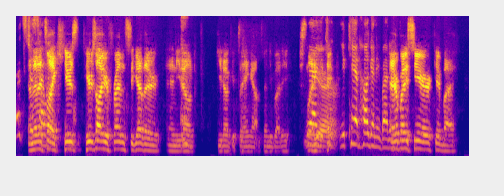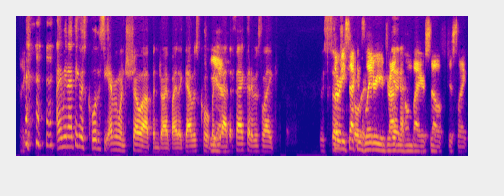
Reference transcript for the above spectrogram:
That's just And then how it's it- like here's here's all your friends together, and you don't you don't get to hang out with anybody. Just yeah, like you, Yeah. can't, you can't hug anybody. everybody's here. Okay, bye. Like, I mean, I think it was cool to see everyone show up and drive by. Like that was cool. But yeah, Yeah. the fact that it was like it was so Thirty seconds later, you're driving Yeah. home by yourself, just like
